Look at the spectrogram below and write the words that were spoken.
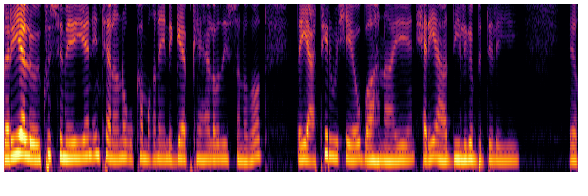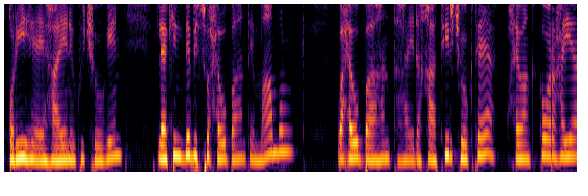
Daryeel ay ku sameeyeen. Intaan anagu ka maqnayna gaabka labadii sannadood dayactir wixii ay u baahnaayeen xeryaha haddii laga bedelayey qoryihii ay ahaayeen ay ku joogeen. Laakiin debis waxay u baahan tahay maamul waxay u baahan tahay dhakhaatiir joogta xayawaanka ka warhaya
